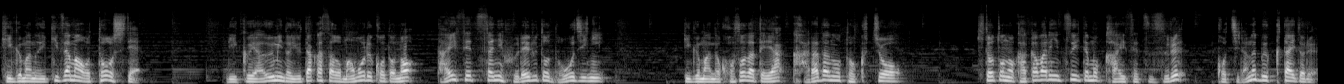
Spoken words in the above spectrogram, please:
ヒグマの生き様を通して。陸や海の豊かさを守ることの大切さに触れると同時に。ヒグマの子育てや体の特徴。人との関わりについても解説する。こちらのブックタイトル。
